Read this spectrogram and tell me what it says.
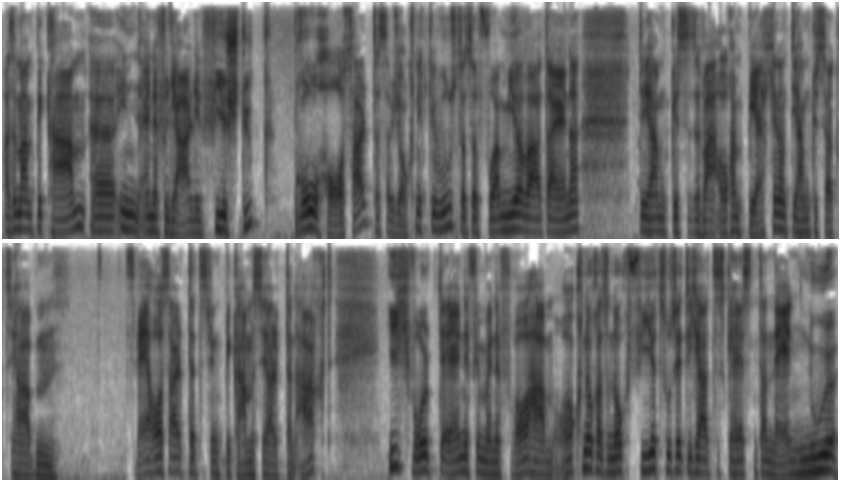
Also man bekam äh, in einer Filiale vier Stück pro Haushalt. Das habe ich auch nicht gewusst. Also vor mir war da einer, die haben gesagt, war auch ein Pärchen und die haben gesagt, sie haben zwei Haushalte, deswegen bekamen sie halt dann acht. Ich wollte eine für meine Frau haben, auch noch, also noch vier zusätzlich hat es geheißen, dann nein, nur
